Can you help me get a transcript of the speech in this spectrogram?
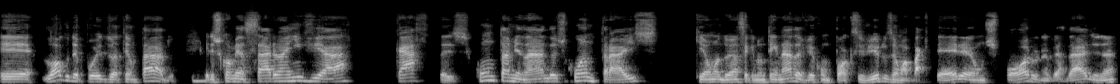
é, logo depois do atentado, eles começaram a enviar cartas contaminadas com antraz, que é uma doença que não tem nada a ver com poxvírus, é uma bactéria, é um esporo, na verdade, né?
